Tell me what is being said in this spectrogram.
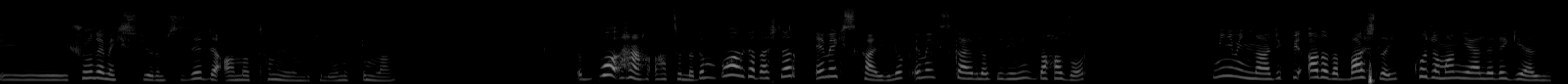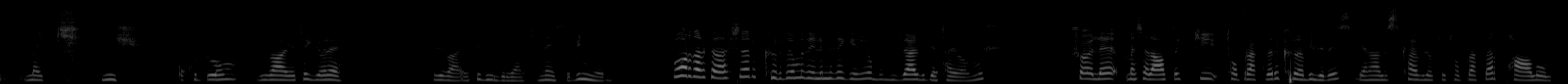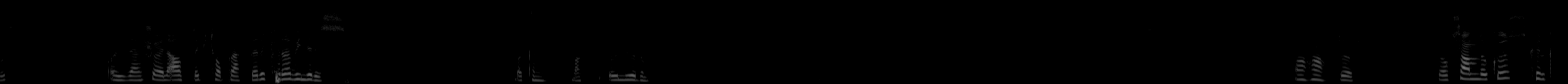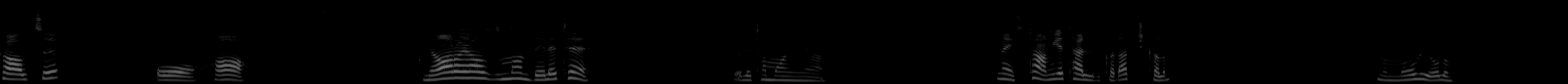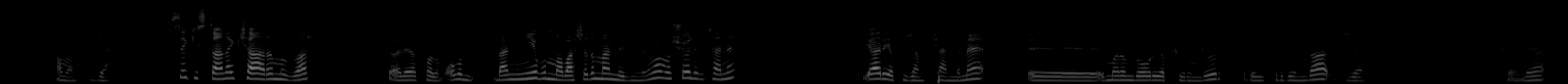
ee, şunu demek istiyorum size de anlatamıyorum bir türlü unuttum lan. Bu ha hatırladım. Bu arkadaşlar MX Skyblock. MX Skyblock dediğimiz daha zor. Mini minnacık bir adada başlayıp kocaman yerlere gelmekmiş okuduğum rivayete göre rivayeti değildir belki neyse bilmiyorum. Bu arada arkadaşlar kırdığımız elimize geliyor bu güzel bir detay olmuş. Şöyle mesela alttaki toprakları kırabiliriz. Genelde Skyblock'ta topraklar pahalı olur. O yüzden şöyle alttaki toprakları kırabiliriz. Bakın bak ölüyordum. Aha dur. 99, 46. Oha. Ne ara yazdın lan delete. Delete manyağı. Neyse tamam yeterli bu kadar çıkalım. Lan ne oluyor oğlum? Tamam güzel. 8 tane karımız var. Şöyle yapalım. Oğlum ben niye bununla başladım ben de bilmiyorum ama şöyle bir tane yer yapacağım kendime. Ee, umarım doğru yapıyorumdur. Burayı kırdığımda güzel. Şöyle.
